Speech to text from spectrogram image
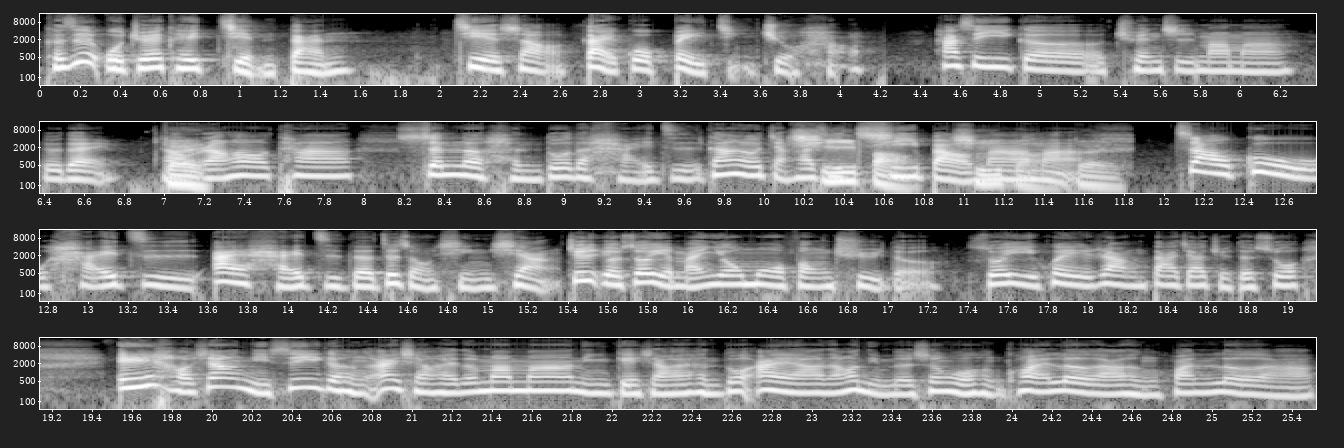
可是我觉得可以简单介绍带过背景就好。她是一个全职妈妈，对不对？好，然后她生了很多的孩子。刚刚有讲她是七宝妈妈，照顾孩子、爱孩子的这种形象，就是有时候也蛮幽默风趣的，所以会让大家觉得说，哎，好像你是一个很爱小孩的妈妈，你给小孩很多爱啊，然后你们的生活很快乐啊，很欢乐啊，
